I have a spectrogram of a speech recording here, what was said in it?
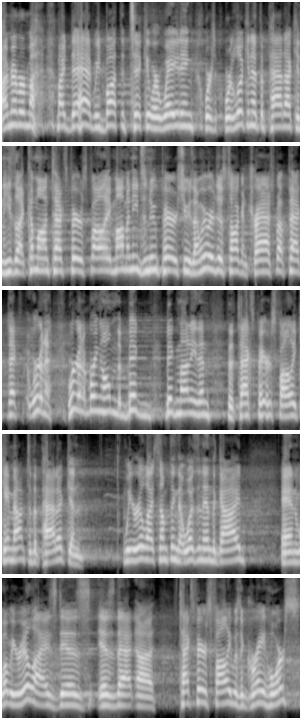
I remember my, my dad, we bought the ticket, we're waiting, we're, we're looking at the paddock, and he's like, Come on, taxpayers, folly, Mama needs a new pair of shoes. And we were just talking trash about tax. We're gonna, we're gonna bring home the big, big money. Then the taxpayers' folly came out into the paddock, and we realized something that wasn't in the guide. And what we realized is, is that uh, taxpayers' folly was a gray horse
